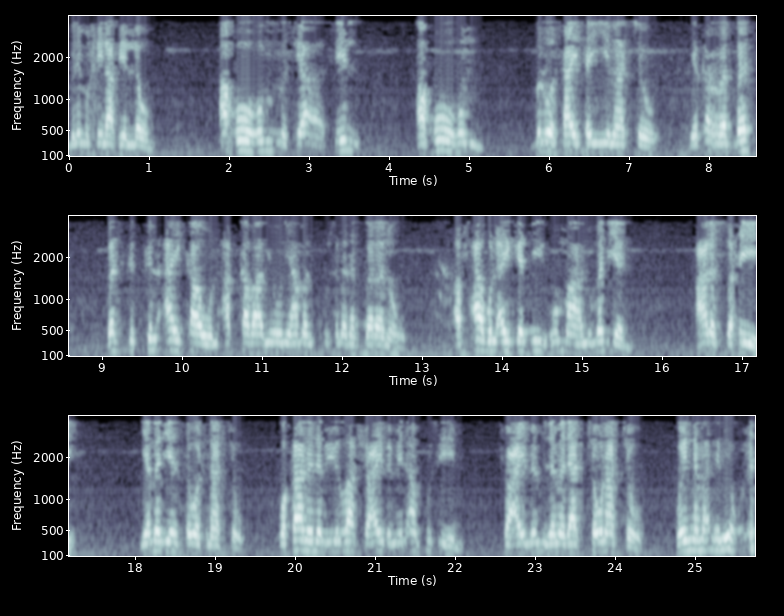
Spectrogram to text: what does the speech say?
ምንም خلاف የለውም። أخوهم ሲል أخوهم ብሎ ሳይሰይማቸው የቀረበት በትክክል አይካውን አካባቢውን ያመልኩ ስለነበረ ነው። አስሓቡል አይከቲ ሁም አህሉ መድየን አለ ሰሒህ የመድየን ሰዎች ናቸው። وكان نبي الله شعيب من أنفسهم. شعيب شعيبም شو وإنما لم يقل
